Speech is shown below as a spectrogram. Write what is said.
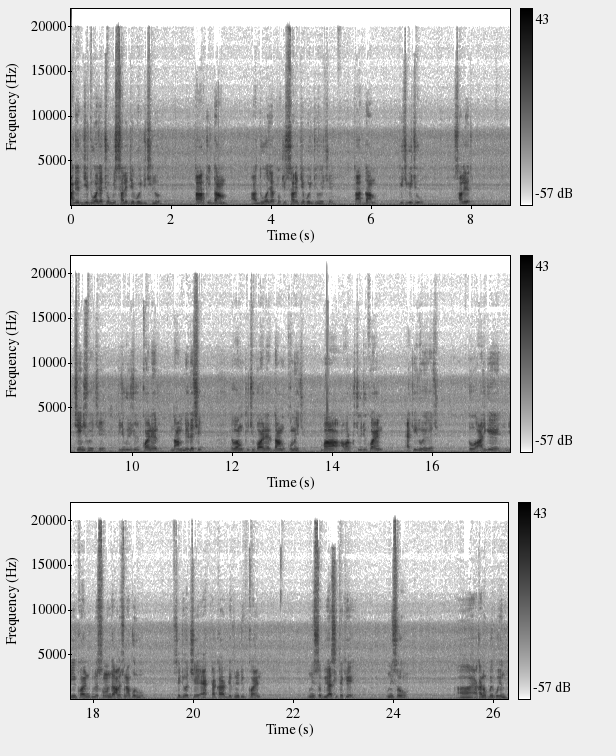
আগের যে দু হাজার চব্বিশ সালের যে বইটি ছিল, তার কি দাম, আর দু হাজার পঁচিশ সালের যে বইটি হয়েছে, তার দাম কিছু কিছু সালের চেঞ্জ হয়েছে। কিছু কিছু কয়েনের দাম বেড়েছে এবং কিছু কয়েনের দাম কমেছে, বা আবার কিছু কিছু কয়েন একই রয়ে গেছে। তো আজকে যে কয়েনগুলোর সম্বন্ধে আলোচনা করব, সেটি হচ্ছে এক টাকার ডেফিনেটিভ কয়েন উনিশশো বিরাশি থেকে উনিশশো একানব্বই পর্যন্ত।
